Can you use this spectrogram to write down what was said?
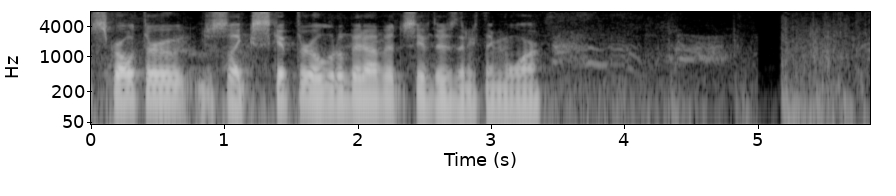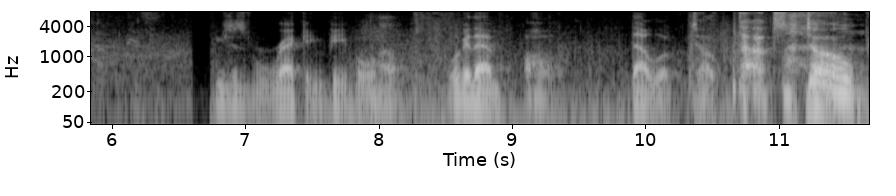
scroll through, just like skip through a little bit of it, see if there's anything more. He's just wrecking people. Look at that. Oh, that looked dope. That's dope.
